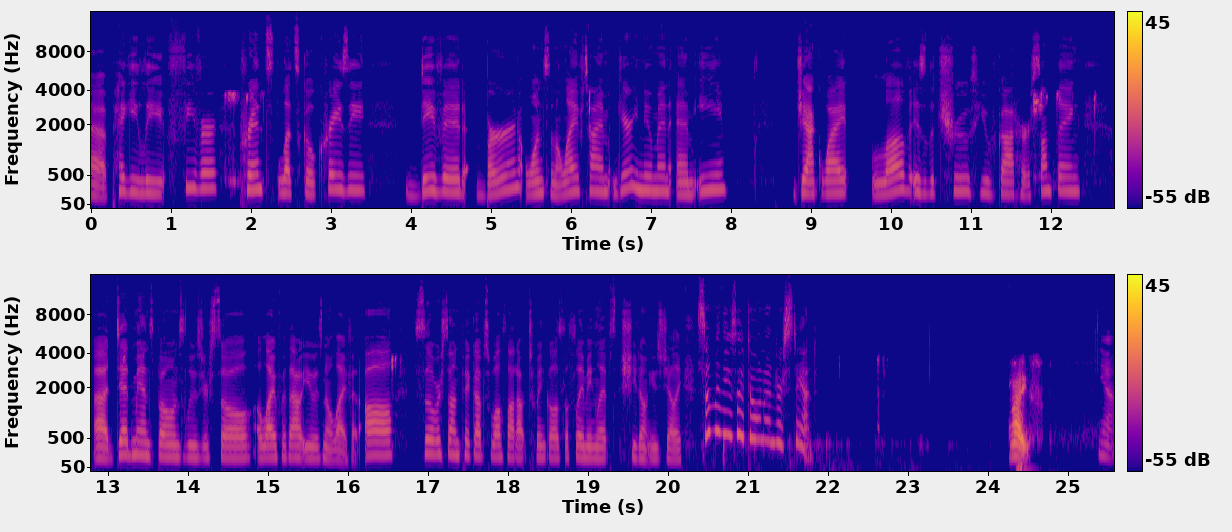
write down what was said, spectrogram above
Uh, Peggy Lee, Fever. Prince, Let's Go Crazy. David Byrne, Once in a Lifetime. Gary Numan, M.E. Jack White, Love is the Truth, You've Got Her Something. Uh, Dead Man's Bones, Lose Your Soul. A Life Without You is No Life at All. Silver Sun Pickups, Well Thought Out Twinkles, The Flaming Lips, She Don't Use Jelly. Some of these I don't understand. Nice. Yeah.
